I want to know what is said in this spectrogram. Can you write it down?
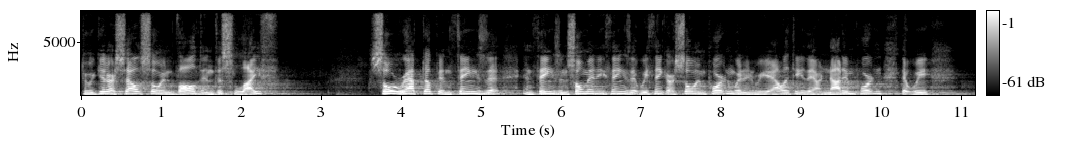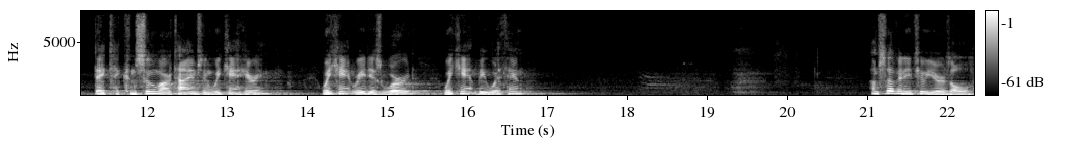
Do we get ourselves so involved in this life, so wrapped up in things that in things and so many things that we think are so important when in reality they are not important, that we they t- consume our times and we can't hear him? We can't read his word, we can't be with him. I'm 72 years old.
